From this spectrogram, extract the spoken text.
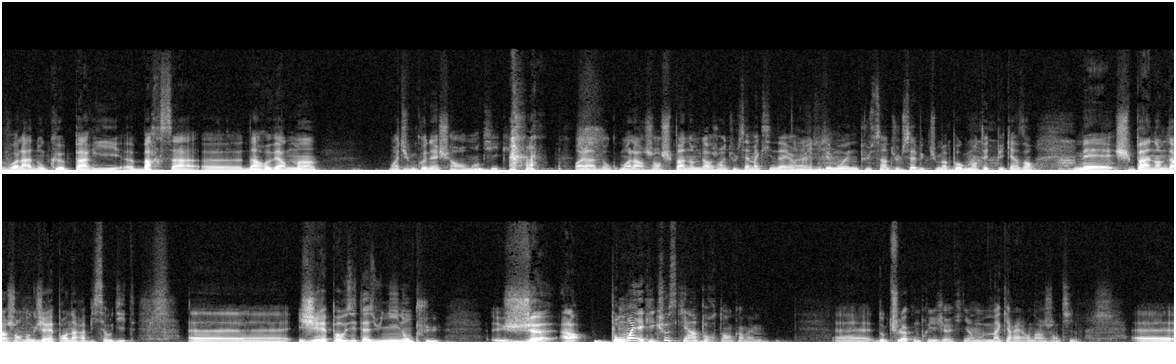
Voilà, donc Paris-Barça d'un revers de main. Moi, tu me connais, je suis un romantique. voilà, donc moi, l'argent, je suis pas un homme d'argent, et tu le sais, Maxime, d'ailleurs. Ouais. T'es mon N plus 1, tu le sais, vu que tu m'as pas augmenté depuis 15 ans. Mais je suis pas un homme d'argent, donc j'irai pas en Arabie Saoudite. Euh, j'irai pas aux États-Unis non plus. Je, alors, pour moi, il y a quelque chose qui est important quand même. Euh, donc, tu l'as compris, j'irai finir ma carrière en Argentine. Euh,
